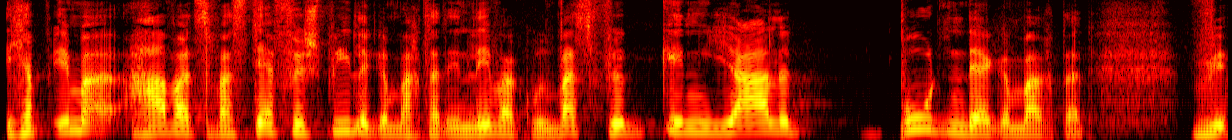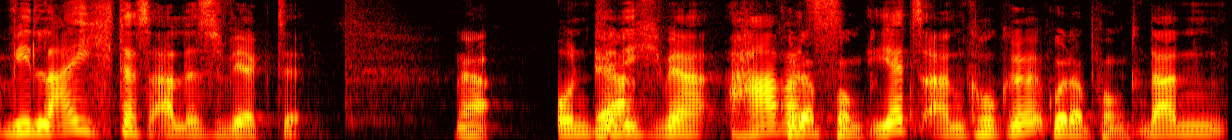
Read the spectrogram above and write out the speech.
Ich habe immer Havertz, was der für Spiele gemacht hat in Leverkusen, was für geniale Buden der gemacht hat, wie, wie leicht das alles wirkte. Ja. Und Ja. wenn ich mir Punkt. jetzt angucke, Guter Punkt. dann,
